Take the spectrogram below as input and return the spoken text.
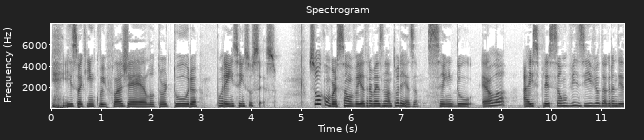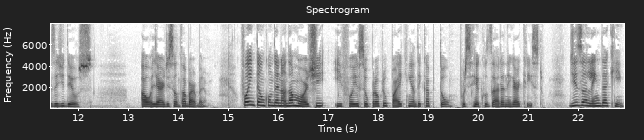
Isso aqui inclui flagelo, tortura, porém sem sucesso. Sua conversão veio através da natureza, sendo ela a expressão visível da grandeza de Deus, ao olhar de Santa Bárbara. Foi então condenada à morte e foi o seu próprio pai quem a decapitou por se recusar a negar Cristo. Diz a lenda que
